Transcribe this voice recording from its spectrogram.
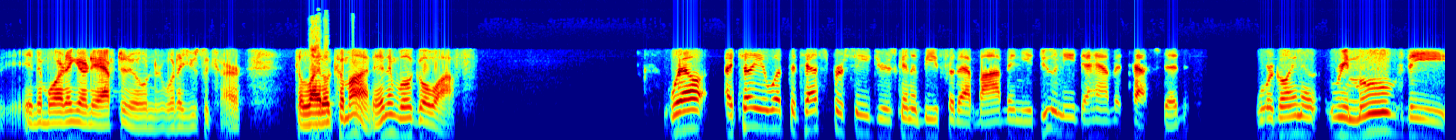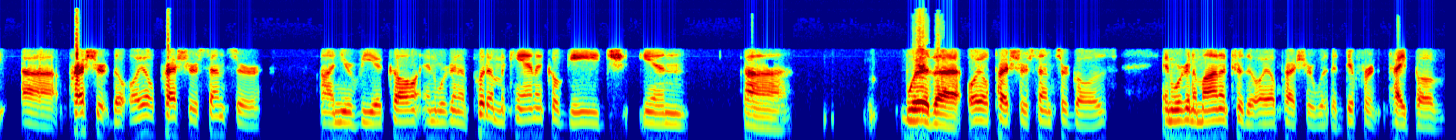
in the morning or in the afternoon when I use the car, the light will come on and then we'll go off. Well, I tell you what the test procedure is going to be for that, Bob, and you do need to have it tested we're going to remove the uh, pressure, the oil pressure sensor on your vehicle, and we're going to put a mechanical gauge in uh, where the oil pressure sensor goes, and we're going to monitor the oil pressure with a different type of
